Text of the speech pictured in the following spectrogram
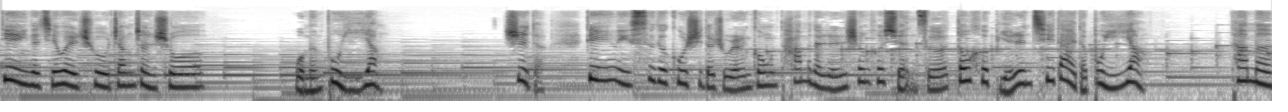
电影的结尾处，张震说：“我们不一样。”是的，电影里四个故事的主人公，他们的人生和选择都和别人期待的不一样。他们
